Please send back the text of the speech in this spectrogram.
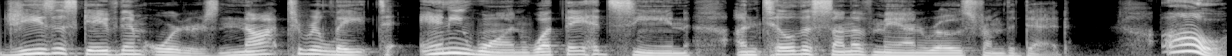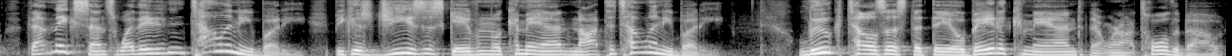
Jesus gave them orders not to relate to anyone what they had seen until the Son of Man rose from the dead. Oh, that makes sense why they didn't tell anybody, because Jesus gave them a command not to tell anybody. Luke tells us that they obeyed a command that we're not told about.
